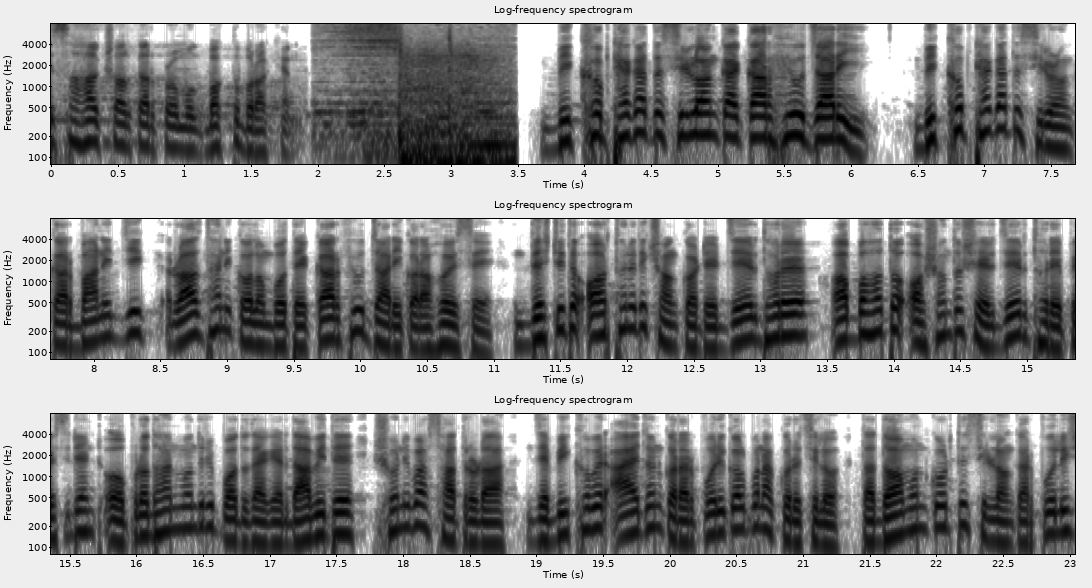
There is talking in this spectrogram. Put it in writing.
ইসাহাক সরকার প্রমুখ বক্তব্য রাখেন। বিক্ষোভ ঠেকাতে শ্রীলঙ্কায় কারফিউ জারি। বিক্ষোভ ঠেকাতে শ্রীলঙ্কার বাণিজ্যিক রাজধানী কলম্বোতে কারফিউ জারি করা হয়েছে। দেশটিতে অর্থনৈতিক সংকটের জের ধরে অব্যাহত, অসন্তোষের জের ধরে প্রেসিডেন্ট ও প্রধানমন্ত্রী পদত্যাগের দাবিতে শনিবার ছাত্ররা যে বিক্ষোভের আয়োজন করার পরিকল্পনা করেছিল, তা দমন করতে শ্রীলঙ্কার পুলিশ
